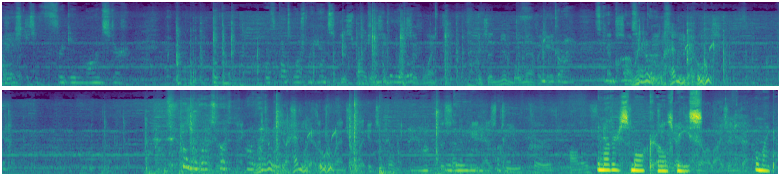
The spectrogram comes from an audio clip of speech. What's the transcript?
Guys, it's a freaking monster. I forgot to wash my hands. Despite its impressive length, it's a nimble Oh my navigator. god, it's getting And some close. Well, hello. Another small curl space. Oh my god.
